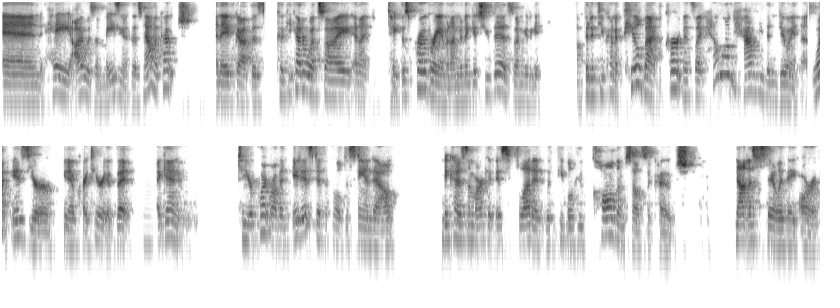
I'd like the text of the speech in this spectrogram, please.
and hey, I was amazing at this. Now I'm a coach. And they've got this cookie cutter website and I take this program and I'm going to get you this. and I'm going to get but if you kind of peel back the curtain, it's like, how long have you been doing this? What is your, you know, criteria? But mm. again, to your point, Robin, it is difficult to stand out because the market is flooded with people who call themselves a coach, not necessarily they are a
